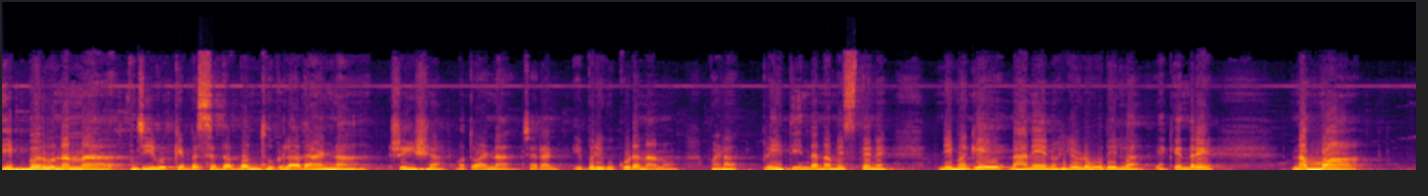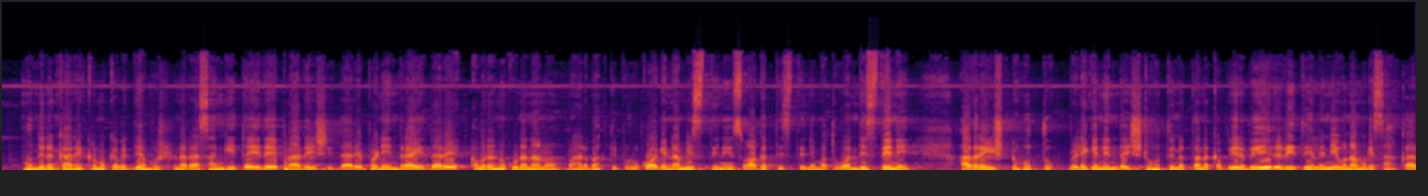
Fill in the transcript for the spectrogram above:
ಇಬ್ಬರು ನನ್ನ ಜೀವಕ್ಕೆ ಬೆಸೆದ ಬಂಧುಗಳಾದ ಅಣ್ಣ ಶ್ರೀಶ ಮತ್ತು ಅಣ್ಣ ಚರಣ್, ಇಬ್ಬರಿಗೂ ಕೂಡ ನಾನು ಬಹಳ ಪ್ರೀತಿಯಿಂದ ನಮಿಸ್ತೇನೆ. ನಿಮಗೆ ನಾನೇನು ಹೇಳುವುದಿಲ್ಲ. ಯಾಕೆಂದರೆ ನಮ್ಮ ಮುಂದಿನ ಕಾರ್ಯಕ್ರಮಕ್ಕೆ ವಿದ್ಯಾಭೂಷಣರ ಸಂಗೀತ ಇದೆ, ಪ್ರಾದೇಶ್ ಇದ್ದಾರೆ, ಪಣೀಂದ್ರ ಇದ್ದಾರೆ. ಅವರನ್ನು ಕೂಡ ನಾನು ಬಹಳ ಭಕ್ತಿಪೂರ್ವಕವಾಗಿ ನಮಿಸ್ತೀನಿ, ಸ್ವಾಗತಿಸ್ತೀನಿ ಮತ್ತು ವಂದಿಸ್ತೀನಿ. ಆದರೆ ಇಷ್ಟು ಹೊತ್ತು, ಬೆಳಗಿನಿಂದ ಇಷ್ಟು ಹೊತ್ತಿನ ತನಕ ಬೇರೆ ಬೇರೆ ರೀತಿಯಲ್ಲಿ ನೀವು ನಮಗೆ ಸಹಕಾರ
